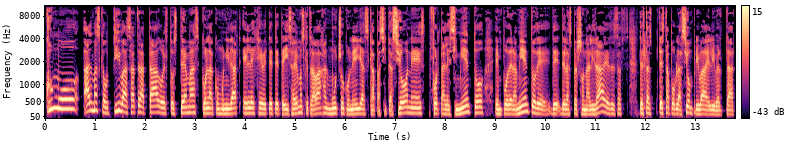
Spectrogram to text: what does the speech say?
¿Cómo Almas Cautivas ha tratado estos temas con la comunidad LGBTTI? Sabemos que trabajan mucho con ellas, capacitaciones, fortalecimiento, empoderamiento de, de, las personalidades de, de, de esta población privada de libertad.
